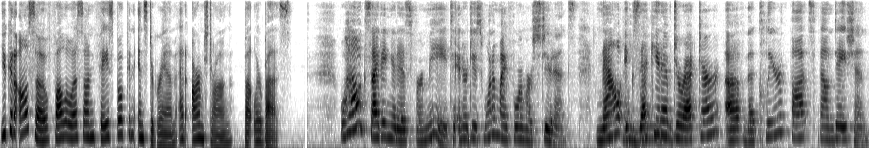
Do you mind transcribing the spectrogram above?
You can also follow us on Facebook and Instagram at Armstrong Butler Buzz. Well, how exciting it is for me to introduce one of my former students, now mm-hmm. executive director of the Clear Thoughts Foundation.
